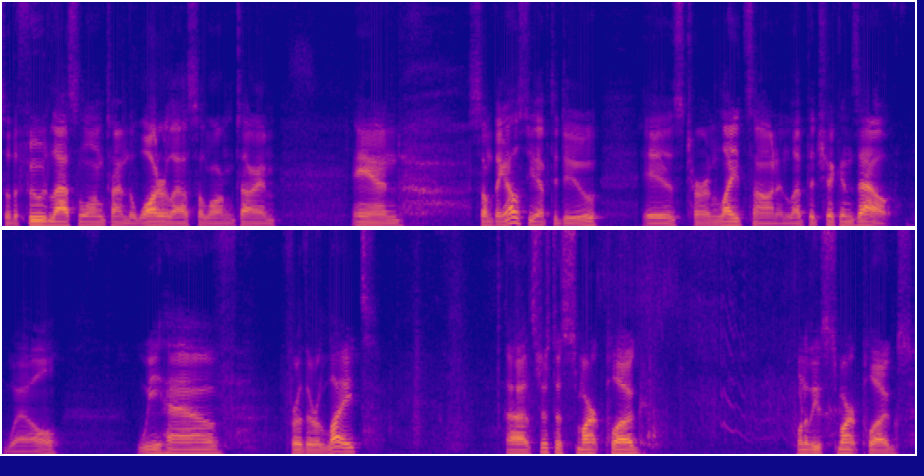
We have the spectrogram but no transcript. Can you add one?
So the food lasts a long time, the water lasts a long time. And something else you have to do is turn lights on and let the chickens out. Well, we have for their light, uh, it's just a smart plug, one of these smart plugs.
